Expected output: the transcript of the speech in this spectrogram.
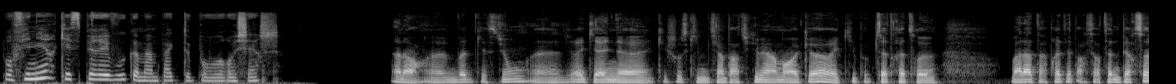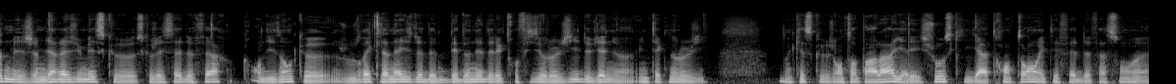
Pour finir, qu'espérez-vous comme impact pour vos recherches? Alors, euh, bonne question. Euh, je dirais qu'il y a une, euh, quelque chose qui me tient particulièrement à cœur et qui peut peut-être être mal interprété par certaines personnes, mais j'aime bien résumer ce que, j'essaie de faire en disant que je voudrais que l'analyse de- de- des données d'électrophysiologie devienne euh, une technologie. Donc qu'est-ce que j'entends par là? Il y a des choses qui, il y a 30 ans, étaient faites de façon euh,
